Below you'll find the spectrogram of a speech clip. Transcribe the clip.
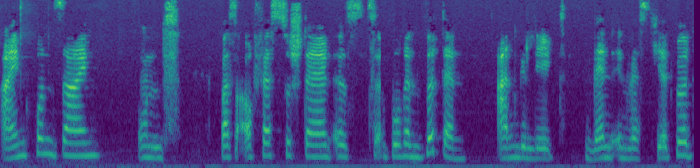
ein Grund sein. Und was auch festzustellen ist, worin wird denn angelegt, wenn investiert wird?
